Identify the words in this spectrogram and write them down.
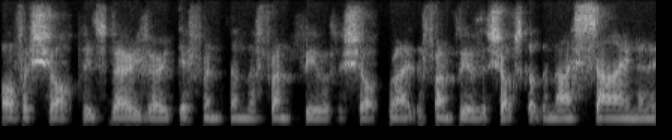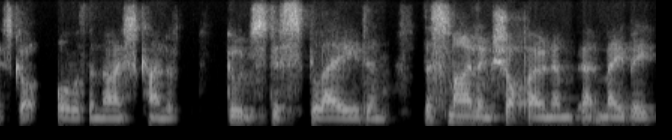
of a shop is very, very different than the front view of a shop, right? The front view of the shop's got the nice sign and it's got all of the nice kind of goods displayed and the smiling shop owner, uh, maybe.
